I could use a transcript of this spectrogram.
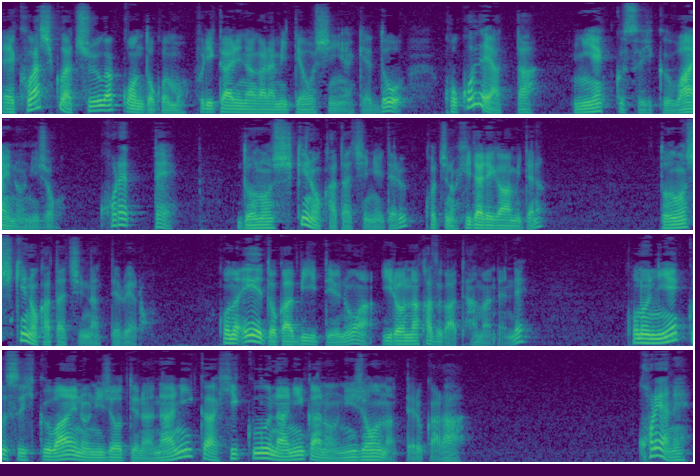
えー、詳しくは中学校のところも振り返りながら見てほしいんやけどここでやった 2x-y の2乗これってどの式の形に似てる？こっちの左側見てな。どの式の形になってるやろ？この a とか b っていうのはいろんな数が当てはまんねんで。この 2x-y の2乗っていうのは何か引く何かの2乗になってるからこれやね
